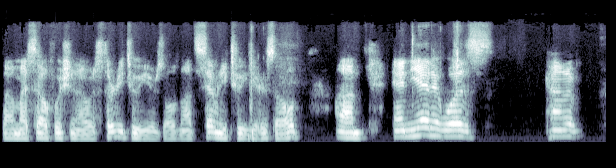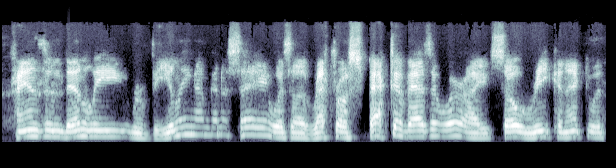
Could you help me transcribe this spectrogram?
myself wishing I was 32 years old, not 72 years old. Um, and yet it was kind of transcendently revealing, I'm going to say. It was a retrospective, as it were. I so reconnected with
